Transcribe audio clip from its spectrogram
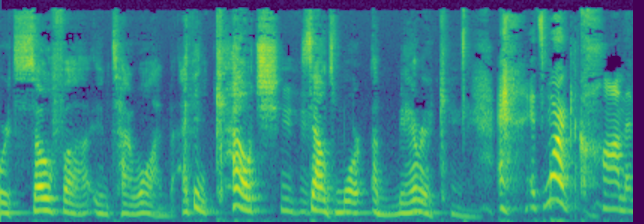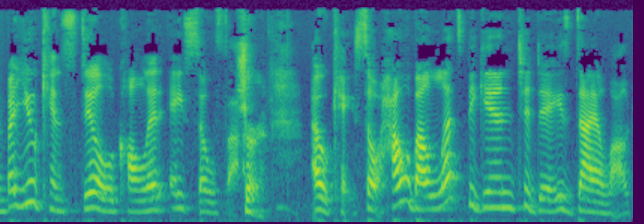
word sofa in Taiwan. But I think couch Mm-hmm. sounds more American. It's more common, but you can still call it a sofa. Sure. Okay, so how about let's begin today's dialogue.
